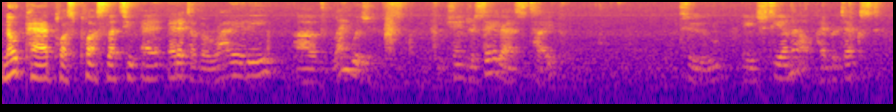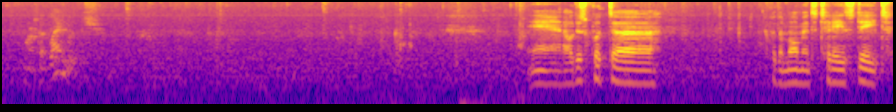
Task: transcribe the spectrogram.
Notepad++ lets you ed edit a variety of languages. You change your save as type to HTML, hypertext markup language. And I'll just put, uh, for the moment, today's date,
